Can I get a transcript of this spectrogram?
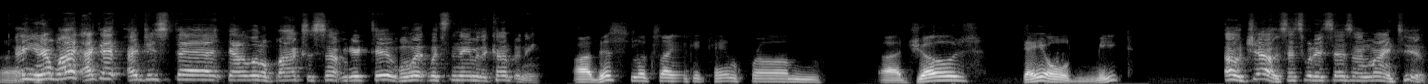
Uh, Hey, you know what? I got I just uh, got a little box of something here too. Well, what, what's the name of the company? Uh, this looks like it came from uh, Joe's Day Old Meat. Oh, Joe's. That's what it says on mine too.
